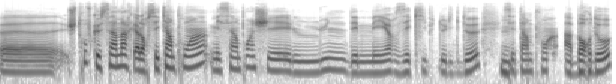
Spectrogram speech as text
Je trouve que ça marque. Alors, c'est qu'un point, mais c'est un point chez l'une des meilleures équipes de Ligue 2. Mm. C'est un point à Bordeaux.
